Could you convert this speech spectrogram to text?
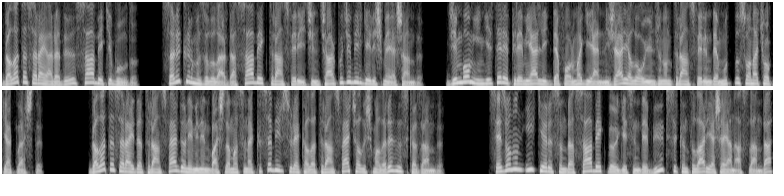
Galatasaray aradığı sağ beki buldu. Sarı Kırmızılılarda sağ bek transferi için çarpıcı bir gelişme yaşandı. Cimbom İngiltere Premier Lig'de forma giyen Nijeryalı oyuncunun transferinde mutlu sona çok yaklaştı. Galatasaray'da transfer döneminin başlamasına kısa bir süre kala transfer çalışmaları hız kazandı. Sezonun ilk yarısında sağ bek bölgesinde büyük sıkıntılar yaşayan Aslan'da,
